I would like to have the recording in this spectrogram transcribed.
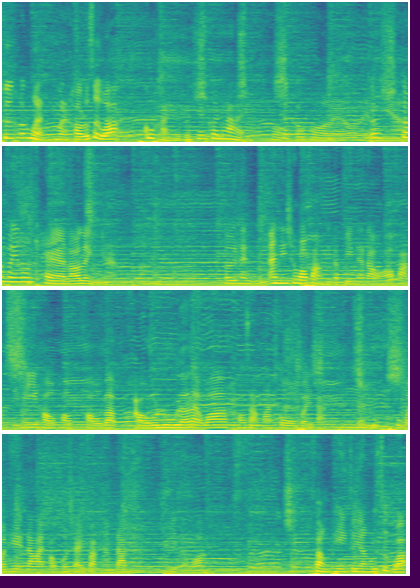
คือก็เหมือนเหมือนเขารู้สึกว่ากูขายในประเทศก็ได้พอก็พอแล้วอะไรอก็ย่างเงี้ยก็ไม่ต้องแคร์แล้วอะไรเงี้ยอ่าฮะเออนั่นอันนี้เฉพาะฝั่งศิลปินนะแต่ว่าฝั่งซีรีส์เขาเขาเขาแบบเขารู้แล้วแหละว่าเขาสามารถโกไปต่างทุกทุกประเทศได้เขาก็ใช้ฝั่งนั้นดันอย่างเต็มที่แต่ว่า ฝั่งเพลงจะยังรู้สึกว่า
